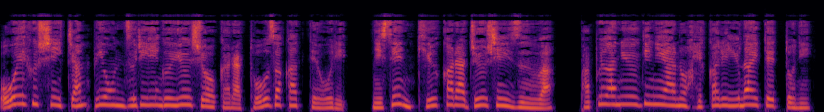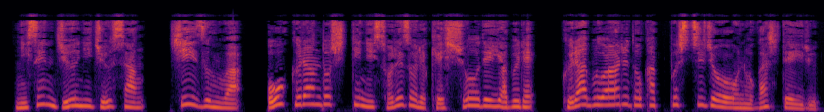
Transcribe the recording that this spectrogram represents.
OFC チャンピオンズリーグ優勝から遠ざかっており、2009から10シーズンはパプアニューギニアのヘカリユナイテッドに、2012-13シーズンはオークランドシティにそれぞれ決勝で敗れ、クラブワールドカップ出場を逃している。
